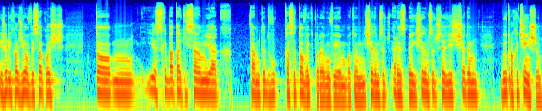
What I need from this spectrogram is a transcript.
jeżeli chodzi o wysokość, to mm, jest chyba taki sam jak tamte dwukasetowe, które mówiłem, bo ten 700, RSPX 747 był trochę cieńszy.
